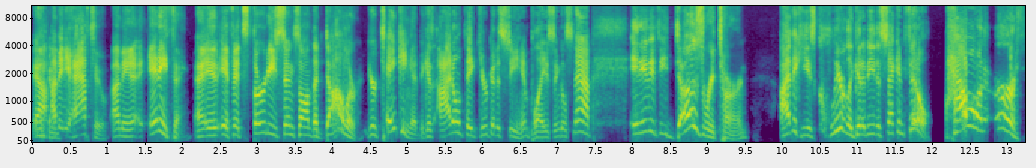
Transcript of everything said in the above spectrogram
Yeah, Okay. I mean, you have to. I mean, anything. If it's 30 cents on the dollar, you're taking it because I don't think you're going to see him play a single snap. And if he does return, I think he is clearly going to be the second fiddle. How on earth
